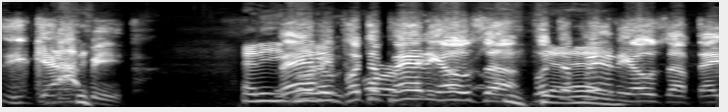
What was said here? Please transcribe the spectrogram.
You got me. And you, you know, put the pantyhose up. Put the hey. pantyhose up. They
